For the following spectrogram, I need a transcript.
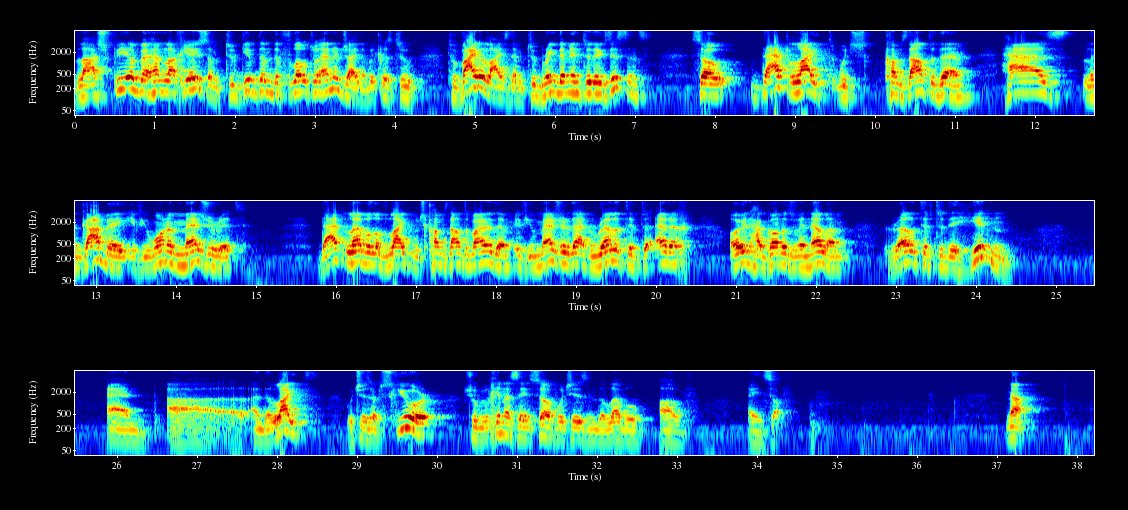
lashpia behem to give them the flow to energize them, because to to vitalize them, to bring them into the existence. So that light which comes down to them has legabe, if you want to measure it, that level of light which comes down to vitalize them, if you measure that relative to erech, oir hagonus venelam, relative to the hidden and uh, and the light which is obscure, Shubhichinas Ein Sof, which is in the level of Ein Sof. Now,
